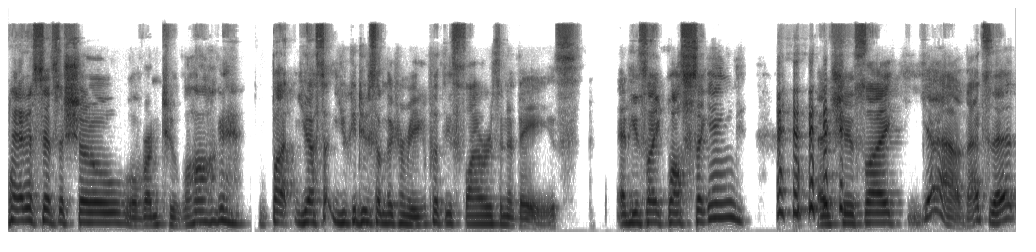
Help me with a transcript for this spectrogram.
Hannah says the show will run too long, but yes, you could do something for me. You could put these flowers in a vase. And he's like, while singing? and she's like, "Yeah, that's it.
